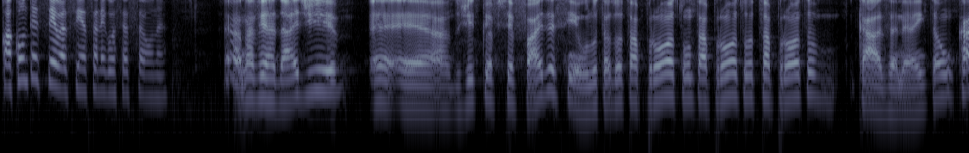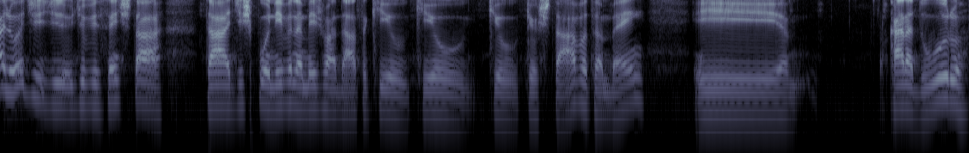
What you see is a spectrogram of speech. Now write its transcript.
aconteceu assim essa negociação, né? É, na verdade, é, é, do jeito que o UFC faz, é assim, o lutador tá pronto, um tá pronto, o outro tá pronto, casa, né? Então, calhou de, de, de o Vicente estar... Tá, está disponível na mesma data que eu, que eu, que eu, que eu estava também. E cara duro,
